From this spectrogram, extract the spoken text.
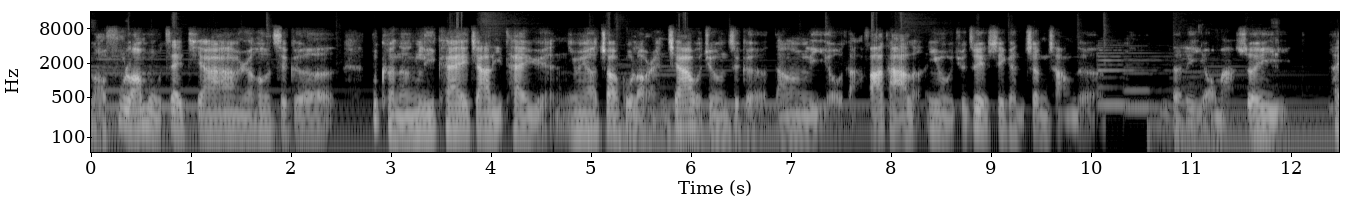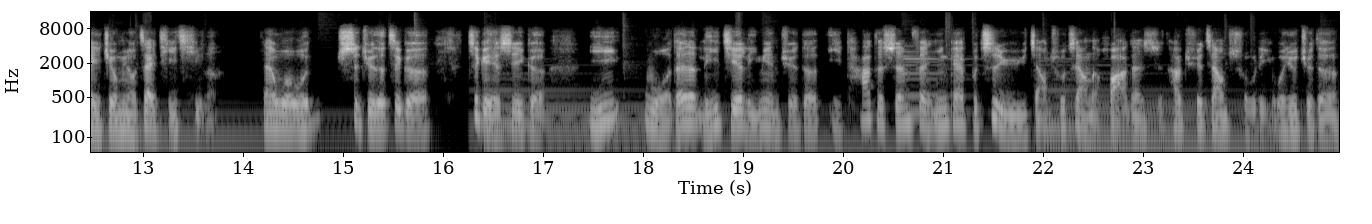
老父老母在家，然后这个不可能离开家里太远，因为要照顾老人家，我就用这个当理由打发他了。因为我觉得这也是一个很正常的的理由嘛，所以他也就没有再提起了。但我我是觉得这个这个也是一个，以我的理解里面，觉得以他的身份应该不至于讲出这样的话，但是他却这样处理，我就觉得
